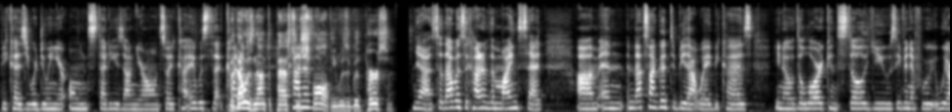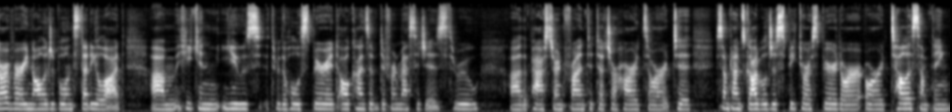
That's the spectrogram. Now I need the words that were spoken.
because you were doing your own studies on your own. So it it was that kind But that of, was not the pastor's kind of, fault. He was a good person. Yeah, so that was the kind of the mindset. Um, and and that's not good to be that way because you know the Lord can still use even if we, we are very knowledgeable and study a lot um, he can use through the Holy Spirit all kinds of different messages through uh, the pastor in front to touch our hearts or to sometimes God will just speak to our spirit or or tell us something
